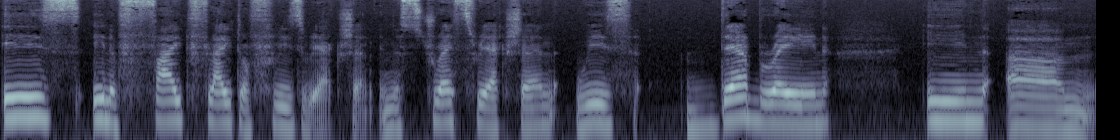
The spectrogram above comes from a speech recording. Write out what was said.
is in a fight, flight, or freeze reaction, in a stress reaction with their brain in um,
